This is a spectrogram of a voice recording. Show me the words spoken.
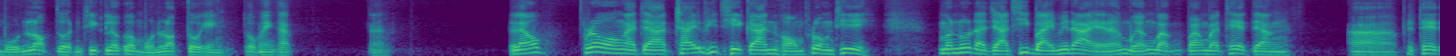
หมุนรอบดวงอาทิตย์แล้วก็หมุนรอบตัวเองถูกไหมครับนะแล้วพระองค์อาจจะใช้วิธีการของพระองค์ที่มนุษย์อาจจะอธิบไม่ได้นะเหมือนบางบางประเทศอย่างประเทศ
